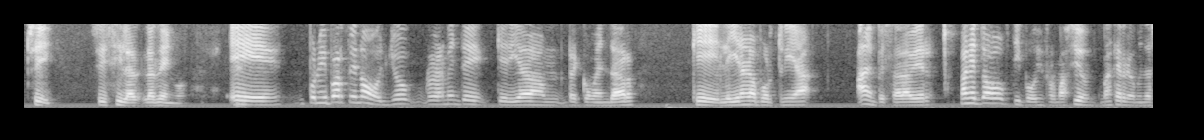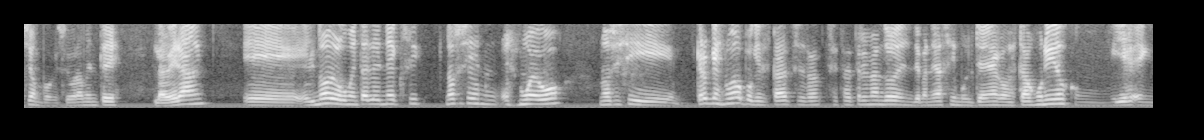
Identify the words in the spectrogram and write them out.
Sí, sí, sí, la, tengo. Eh, por mi parte, no, yo realmente quería mm, recomendar que le dieran la oportunidad a empezar a ver, más que todo, tipo información, más que recomendación, porque seguramente la verán. Eh, el nuevo documental de Netflix, no sé si es, nuevo, no sé si, creo que es nuevo porque se está, se está, estrenando de manera simultánea con Estados Unidos, con, e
